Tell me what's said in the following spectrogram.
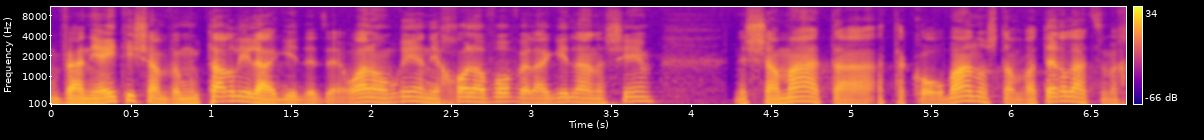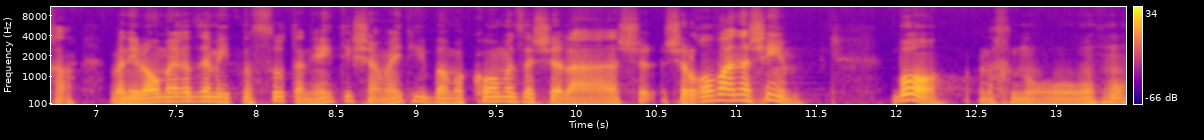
ואני הייתי שם, ומותר לי להגיד את זה. וואלה, עמרי, אני יכול לבוא ולהגיד לאנשים, נשמה, אתה, אתה קורבן או שאתה מוותר לעצמך. ואני לא אומר את זה מהתנסות, אני הייתי שם, הייתי במקום הזה של, ה, של, של רוב האנשים. בוא, אנחנו...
